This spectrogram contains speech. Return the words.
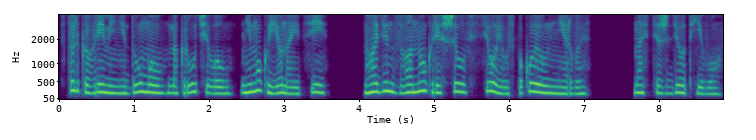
Столько времени думал, накручивал, не мог ее найти. Но один звонок решил все и успокоил нервы. Настя ждет его,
